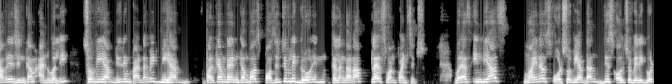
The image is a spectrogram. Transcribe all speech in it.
యావరేజ్ ఇన్కమ్ యాన్యువల్లీ సో వీ హ్యావ్ డ్యూరింగ్ పాండమిక్ వీ హ్యావ్ per capita income was positively grown in Telangana plus 1.6 whereas India's minus 4 so we have done this also very good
